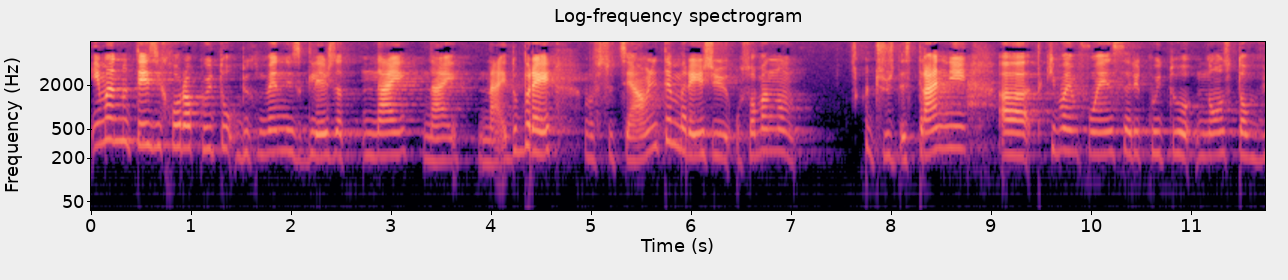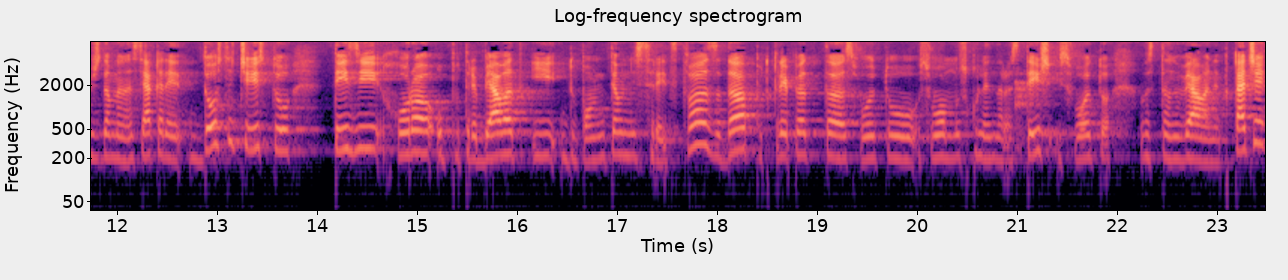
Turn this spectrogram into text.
именно тези хора, които обикновено изглеждат най-най-най-добре в социалните мрежи, особено чуждестранни а, такива инфуенсъри, които нон-стоп виждаме навсякъде, доста често тези хора употребяват и допълнителни средства, за да подкрепят своето, своя мускулен растеж и своето възстановяване. Така че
